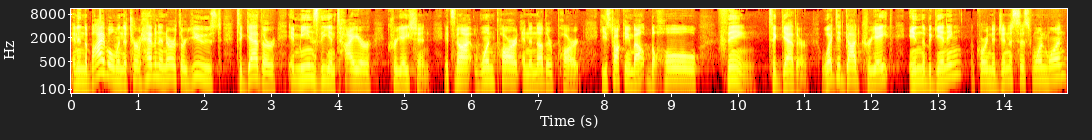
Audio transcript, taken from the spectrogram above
And in the Bible, when the term heaven and earth are used together, it means the entire creation. It's not one part and another part. He's talking about the whole thing together. What did God create in the beginning, according to Genesis 1 1?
